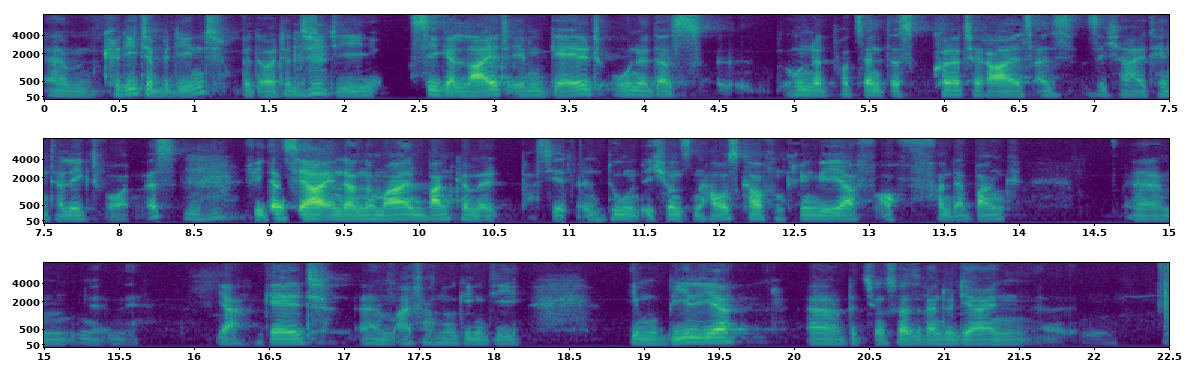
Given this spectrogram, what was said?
ähm, Kredite bedient. Bedeutet mhm. die Sieger Light eben Geld, ohne dass 100 äh, Prozent des Kollaterals als Sicherheit hinterlegt worden ist. Mhm. Wie das ja in der normalen Bankenwelt passiert. Wenn du und ich uns ein Haus kaufen, kriegen wir ja auch von der Bank ähm, ja, Geld ähm, einfach nur gegen die Immobilie. Äh, beziehungsweise wenn du dir ein, äh,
